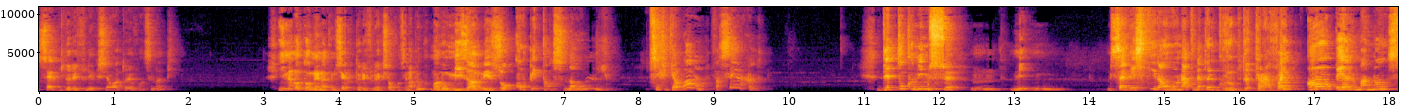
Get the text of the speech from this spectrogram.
cercle de réflexion ato hoe Voantsinapy. Inona no ataonay anatin'ny cercle de reflexion fotsiny ampy io? Manao mise en réseau compétence-na olona, tsy fikambanana fa cercle. Dia tokony mi-se mi-s'investir ao anatin'ny atao hoe groupe de travail en permanence.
